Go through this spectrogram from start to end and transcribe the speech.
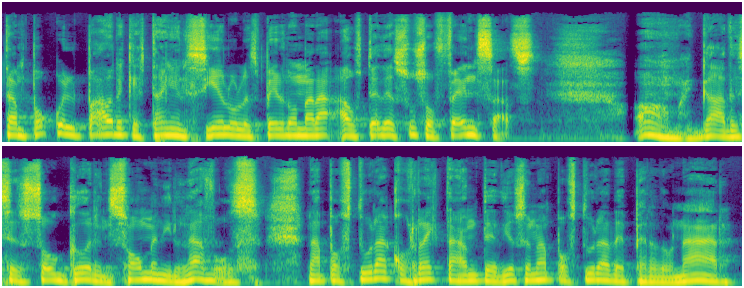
tampoco el Padre que está en el cielo les perdonará a ustedes sus ofensas. Oh my God, this is so good in so many levels. La postura correcta ante Dios es una postura de perdonar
